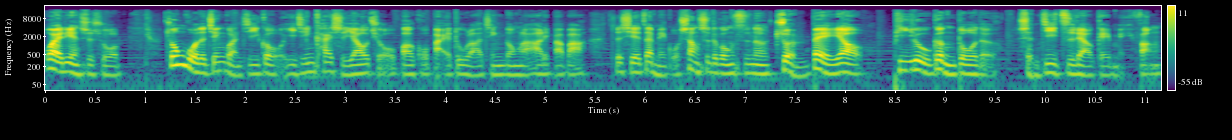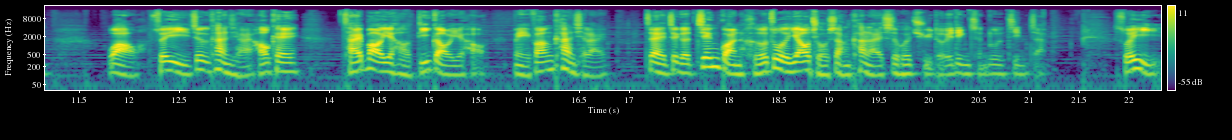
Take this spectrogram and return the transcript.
外电是说。中国的监管机构已经开始要求，包括百度啦、京东啦、阿里巴巴这些在美国上市的公司呢，准备要披露更多的审计资料给美方。哇哦，所以这个看起来 OK，财报也好，底稿也好，美方看起来在这个监管合作的要求上，看来是会取得一定程度的进展。所以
